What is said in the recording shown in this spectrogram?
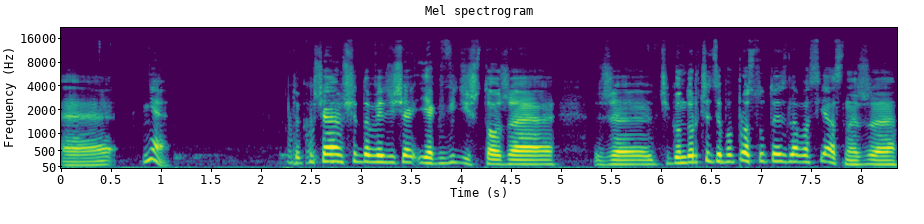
E, nie. Tylko chciałem się dowiedzieć, jak, jak widzisz to, że, że ci Gondorczycy po prostu to jest dla was jasne, że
